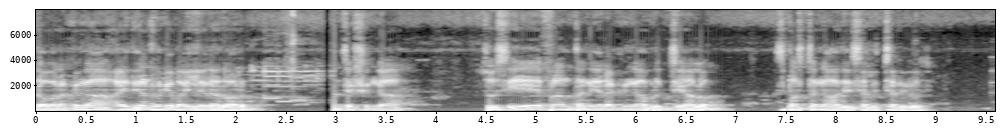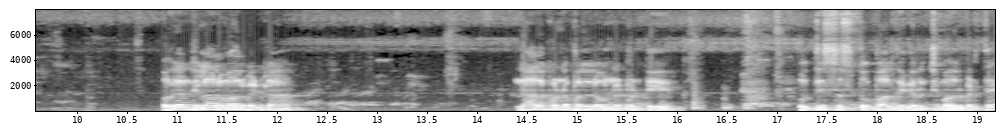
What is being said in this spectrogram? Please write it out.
అంటే ఒక రకంగా ఐదు గంటలకే బయలుదేరారు వారు. ప్రత్యక్షంగా చూసి ఏ ఏ ప్రాంతాన్ని ఏ రకంగా అభివృద్ధి చేయాలో స్పష్టంగా ఆదేశాలు ఇచ్చారు ఈరోజు. ఉదయం జిల్లాలో మొదలుపెట్టిన నాలకొండపల్లిలో ఉన్నటువంటి బుద్ధిస్ట్ స్తూపాల దగ్గర నుంచి మొదలు పెడితే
